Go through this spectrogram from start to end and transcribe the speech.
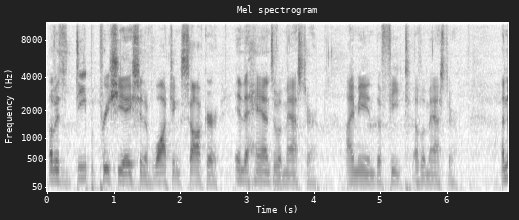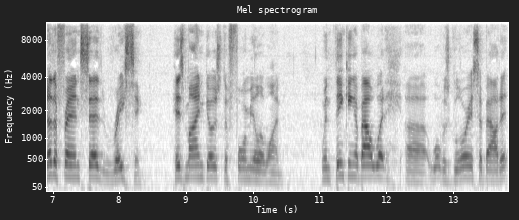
of his deep appreciation of watching soccer in the hands of a master. I mean the feet of a master. Another friend said racing. His mind goes to Formula One when thinking about what, uh, what was glorious about it.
